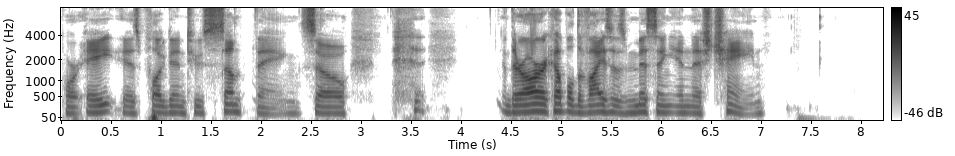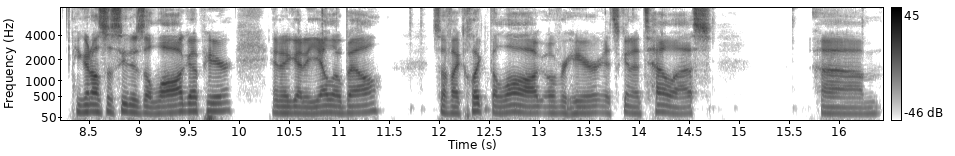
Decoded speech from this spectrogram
Port 8 is plugged into something. So there are a couple devices missing in this chain. You can also see there's a log up here and I got a yellow bell. So if I click the log over here, it's going to tell us um,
